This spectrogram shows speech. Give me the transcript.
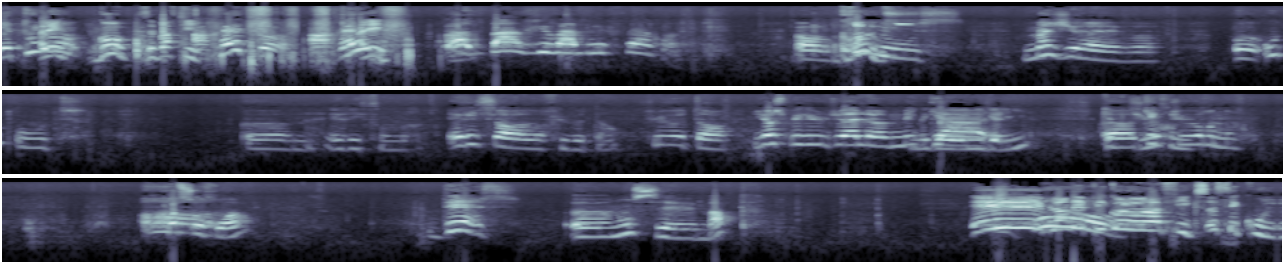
Il y a tout le Allez, monde. go, c'est parti. Arrête Arrête Allez, Papa, je vais plus faire. Oh. Grenousse. Magirève. Euh, out out. Euh, Hérissombre, Hérissandre. Fuvetin, Fluvetant. Lion spirituel. euh, Méga. Euh, Capturne. Oh, Poisson roi. DS. Euh, non, c'est Map. Et plein d'épiques holographiques, ça c'est cool.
